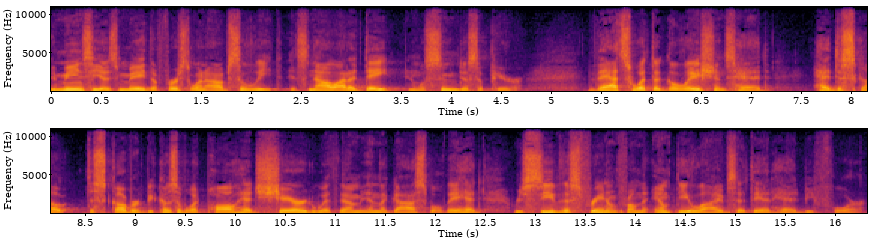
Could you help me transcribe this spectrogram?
it means he has made the first one obsolete. It's now out of date and will soon disappear. That's what the Galatians had, had discover, discovered because of what Paul had shared with them in the gospel. They had received this freedom from the empty lives that they had had before.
